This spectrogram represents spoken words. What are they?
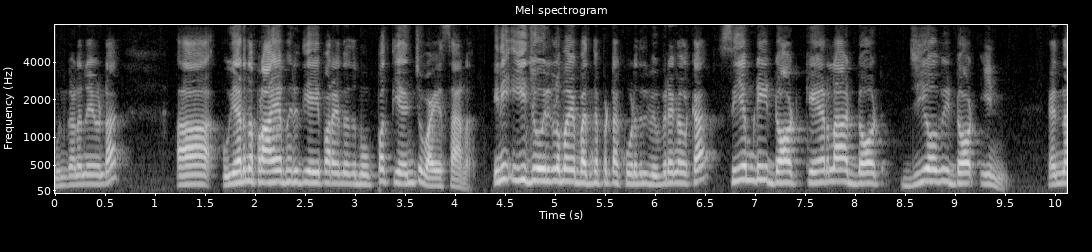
മുൻഗണനയുണ്ട്. ഉയർന്ന പ്രായപരിധിയായി പറയുന്നത് മുപ്പത്തിയഞ്ച് വയസ്സാണ്. ഇനി ഈ ജോലികളുമായി ബന്ധപ്പെട്ട കൂടുതൽ വിവരങ്ങൾക്ക് C M D dot Kerala dot G O V dot in എന്ന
